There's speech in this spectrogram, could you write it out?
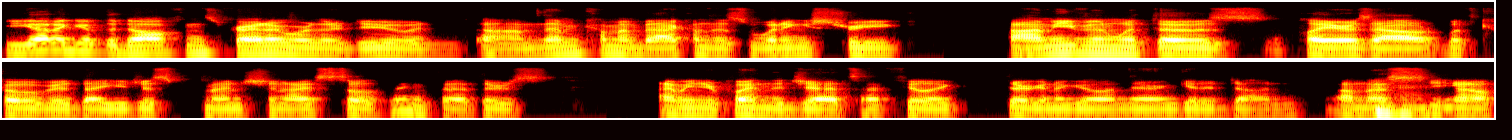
you got to give the Dolphins credit where they're due, and um, them coming back on this winning streak. Um, even with those players out with COVID that you just mentioned, I still think that there's. I mean, you're playing the Jets. I feel like they're going to go in there and get it done, unless Mhm. you know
